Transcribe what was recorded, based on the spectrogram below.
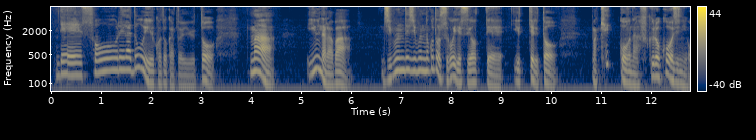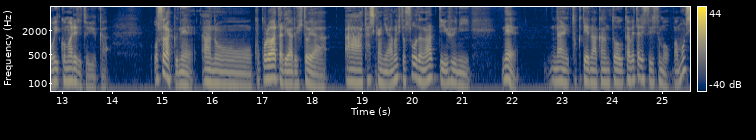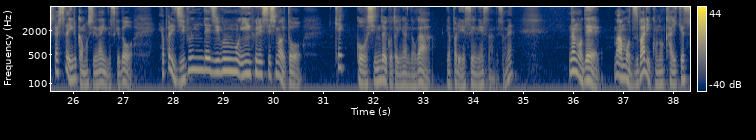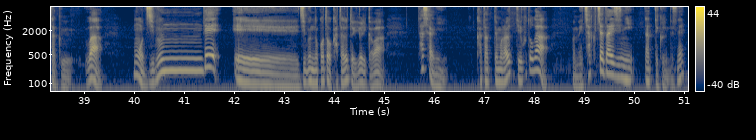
で、それがどういうことかというと、まあ、言うならば、自分で自分のことをすごいですよって言ってると、まあ、結構な袋小路に追い込まれるというか、おそらくね、あのー、心当たりある人や、ああ、確かにあの人そうだなっていうふうに、ね、ない特定のアカウントを浮かべたりする人も、まあ、もしかしたらいるかもしれないんですけどやっぱり自分で自分をインフレしてしまうと結構しんどいことになるのがやっぱり SNS なんですよね。なのでまあもうズバリこの解決策はもう自分で、えー、自分のことを語るというよりかは他者に語ってもらうっていうことがめちゃくちゃ大事になってくるんですね。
